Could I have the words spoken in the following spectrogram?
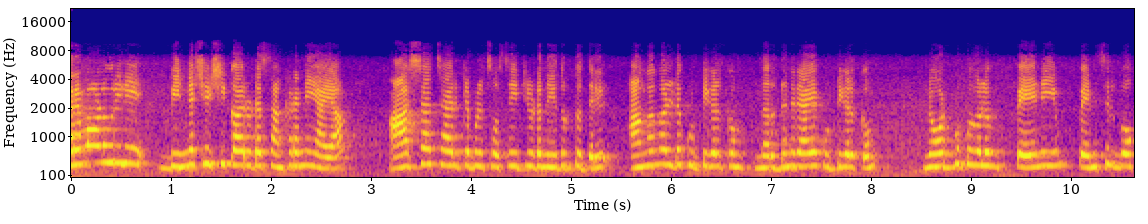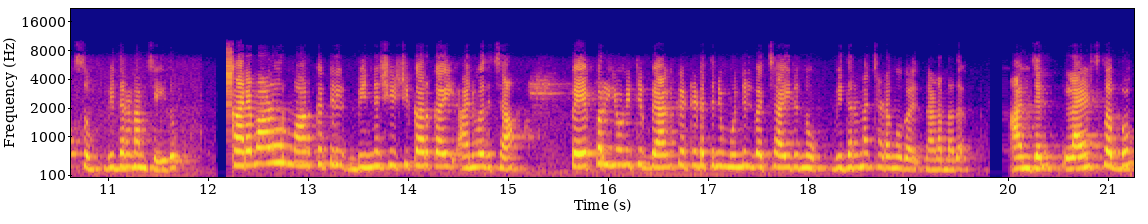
കരവാളൂരിലെ ഭിന്നശേഷിക്കാരുടെ സംഘടനയായ ആശ ചാരിറ്റബിൾ സൊസൈറ്റിയുടെ നേതൃത്വത്തിൽ അംഗങ്ങളുടെ കുട്ടികൾക്കും നിർധനരായ കുട്ടികൾക്കും നോട്ട്ബുക്കുകളും പേനയും പെൻസിൽ ബോക്സും വിതരണം ചെയ്തു. കരവാളൂർ മാർക്കറ്റിൽ ഭിന്നശേഷിക്കാർക്കായി അനുവദിച്ച പേപ്പർ യൂണിറ്റ് ബാഗ് കെട്ടിടത്തിന് മുന്നിൽ വെച്ചായിരുന്നു വിതരണ ചടങ്ങുകൾ നടന്നത്. അഞ്ചൽ ലയൺസ് ക്ലബ്ബും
